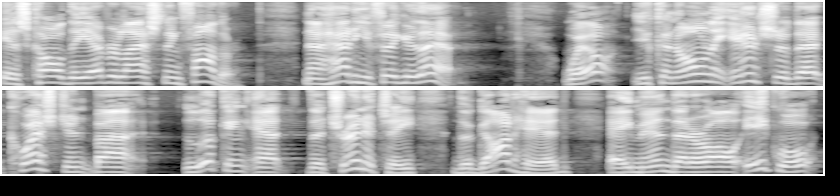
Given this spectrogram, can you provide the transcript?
is called the Everlasting Father. Now, how do you figure that? Well, you can only answer that question by looking at the Trinity, the Godhead, amen, that are all equal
